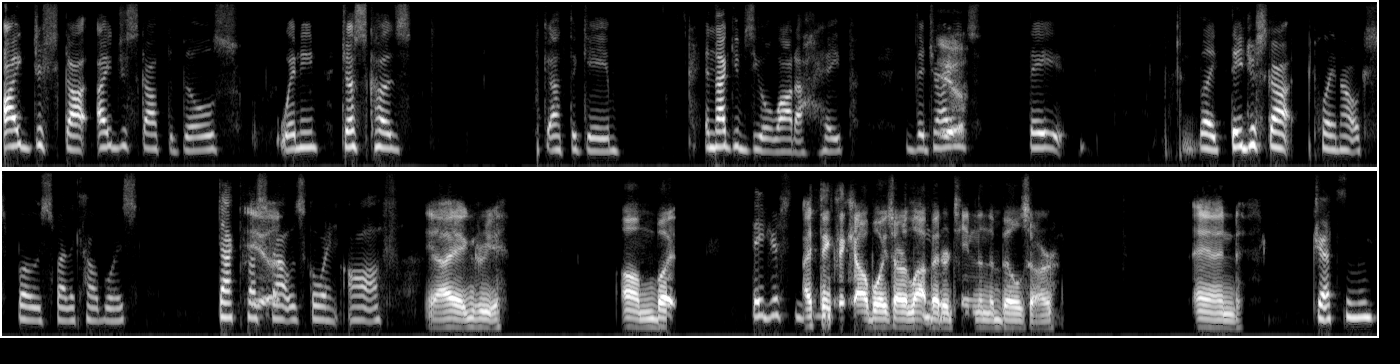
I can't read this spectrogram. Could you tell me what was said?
I just got I just got the Bills winning just because at the game, and that gives you a lot of hype. The Giants, they like they just got plain out exposed by the Cowboys. Dak Yeah. Prescott was going off. Yeah, I agree. Um, but They just I think the Cowboys are a lot better team than the Bills are. And Jets. you mean?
